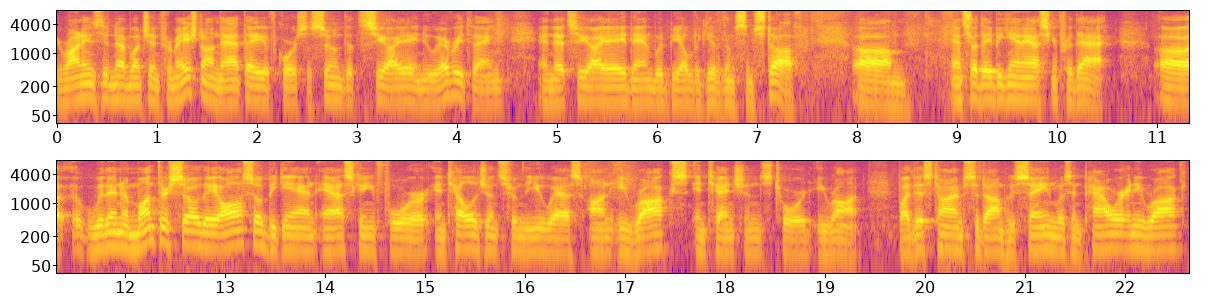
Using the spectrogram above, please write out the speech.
Iranians didn't have much information on that. They, of course, assumed that the CIA knew everything and that CIA then would be able to give them some stuff. Um, and so they began asking for that. Uh, within a month or so, they also began asking for intelligence from the U.S. on Iraq's intentions toward Iran. By this time, Saddam Hussein was in power in Iraq.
